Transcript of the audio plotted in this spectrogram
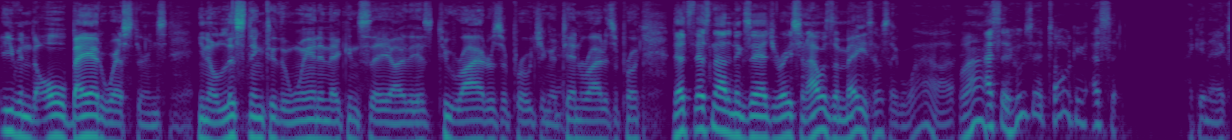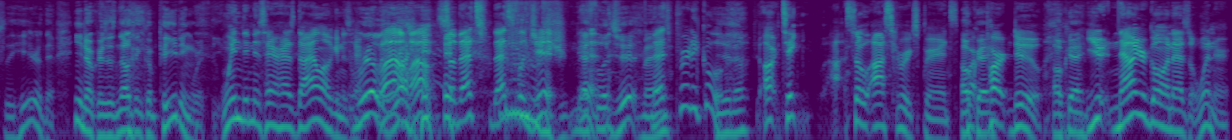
even the old bad westerns, you know, listening to the wind, and they can say, uh, "There's two riders approaching, or ten riders approaching." That's that's not an exaggeration. I was amazed. I was like, "Wow!" Wow. I said, "Who's that talking?" I said, "I can actually hear them." You know, because there's nothing competing with you. Wind in his hair has dialogue in his hair. Really? Wow. Right. wow. So that's that's legit. That's Yeah. legit, man. That's pretty cool. You know? All right, take uh, so Oscar experience part, Okay. part two. Okay. You now you're going as a winner.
